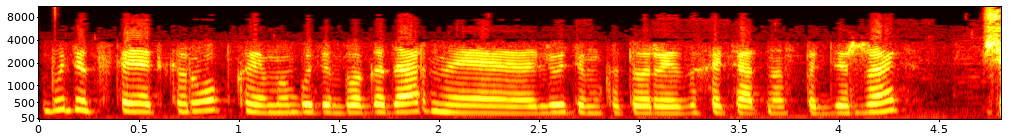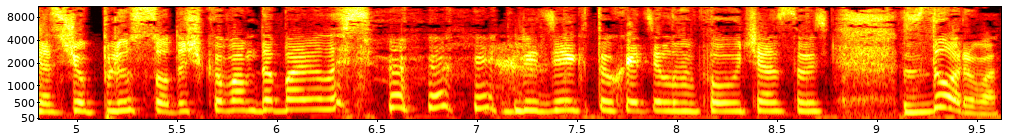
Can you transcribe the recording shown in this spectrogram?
Будет стоять коробка, и мы будем благодарны людям, которые захотят нас поддержать. Сейчас еще плюс соточка вам добавилась людей, кто хотел бы поучаствовать. Здорово.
